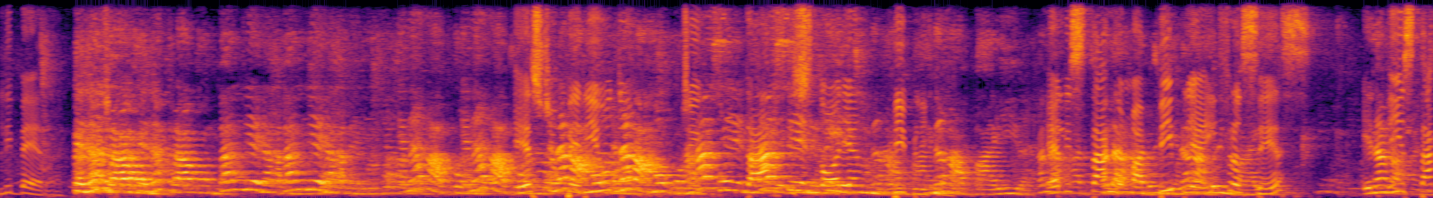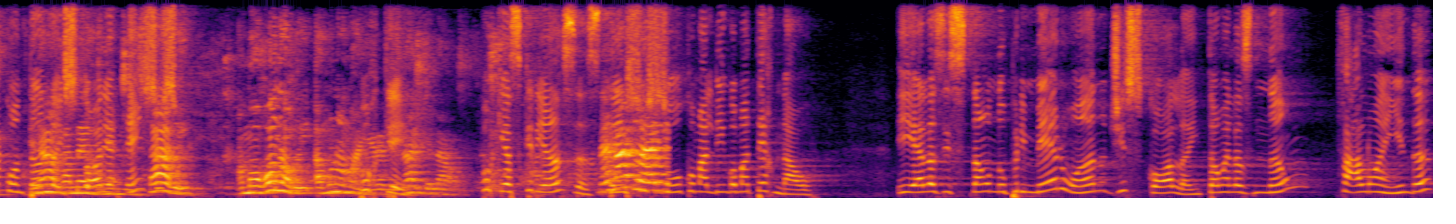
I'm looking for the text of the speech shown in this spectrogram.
Libera. Este é o período de contar história bíblica. Ela está com uma Bíblia em francês e está contando a história em sussurro. Por quê? Porque as crianças têm sussurro como a língua maternal. E elas estão no primeiro ano de escola, então elas não falam ainda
